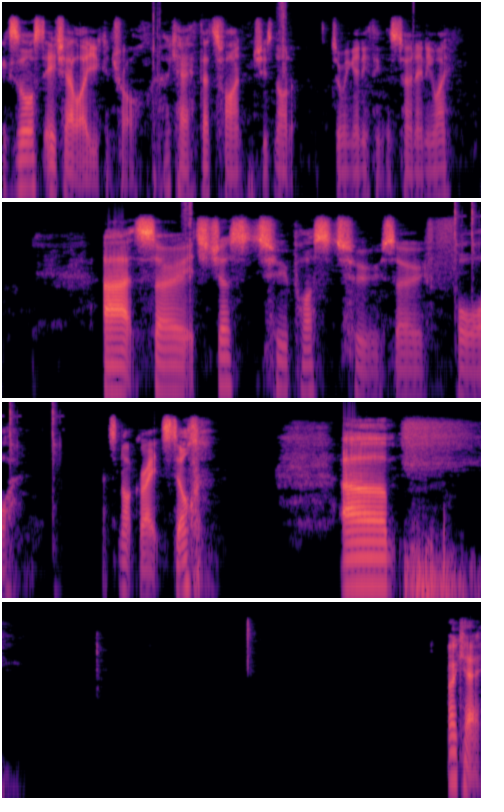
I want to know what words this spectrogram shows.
exhaust each ally you control. Okay, that's fine. She's not doing anything this turn anyway. Uh, so it's just 2 plus 2, so 4. That's not great still. um, okay.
